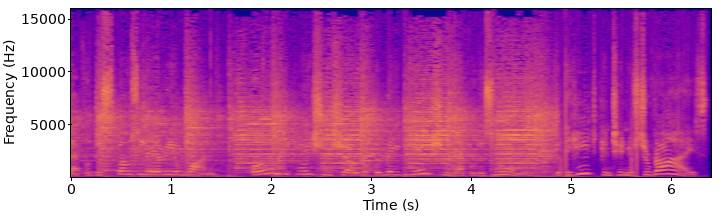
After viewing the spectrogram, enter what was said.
level, disposal area 1. All indications show that the radiation level is normal, but the heat continues to rise.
